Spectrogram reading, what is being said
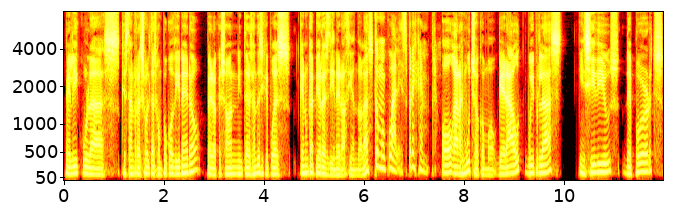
películas que están resueltas con poco dinero, pero que son interesantes y que puedes que nunca pierdes dinero haciéndolas. ¿Como cuáles, por ejemplo? O ganas mucho, como Get Out, Whiplash, Insidious, The Purge,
